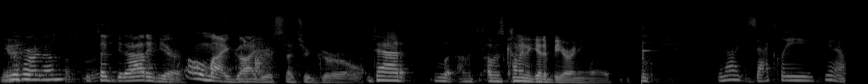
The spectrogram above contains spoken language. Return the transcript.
You heard him. He said, get out of here. Oh my god, you're such a girl. Dad, look, I was, I was coming to get a beer anyways. You're not exactly, you know.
